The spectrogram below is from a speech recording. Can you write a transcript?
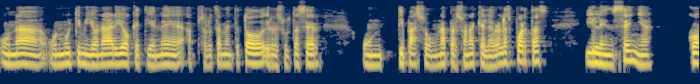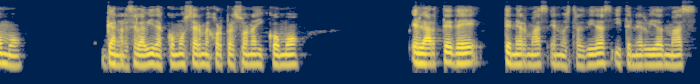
un multimillonario que tiene absolutamente todo y resulta ser un tipazo, una persona que le abre las puertas y le enseña cómo ganarse la vida, cómo ser mejor persona y cómo el arte de tener más en nuestras vidas y tener vidas más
